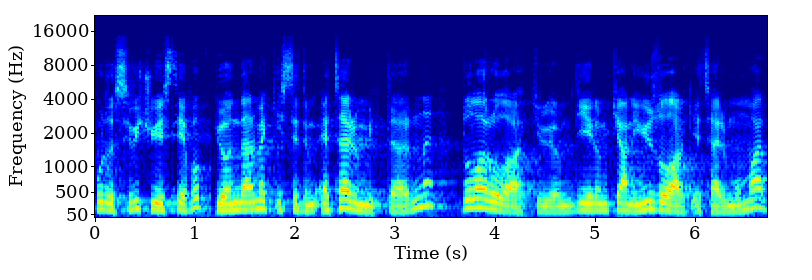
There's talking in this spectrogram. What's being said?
Burada switch USD yapıp göndermek istediğim Ethereum miktarını dolar olarak giriyorum. Diyelim ki yani 100 dolarlık Ethereum'um var.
